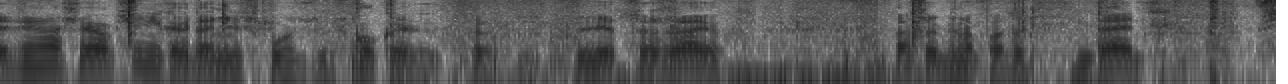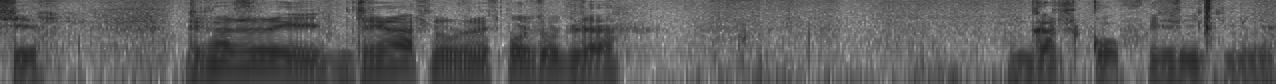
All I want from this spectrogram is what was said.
Да дренаж я вообще никогда не использую. Сколько лет сажаю, особенно под... Да, все. Дренажи, дренаж нужно использовать для горшков, извините меня.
